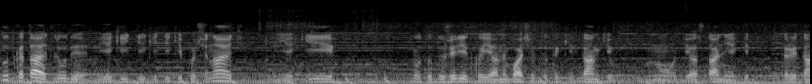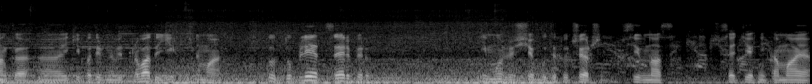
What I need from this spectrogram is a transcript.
Тут катають люди, які тільки-тільки починають, які. Ну тут дуже рідко я не бачив тут таких танків. Ну, ті останні, які три танка, е, які потрібно відкривати, їх немає. Тут дуплет, сербер і може ще бути тут шершень. Всі в нас Вся техніка має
